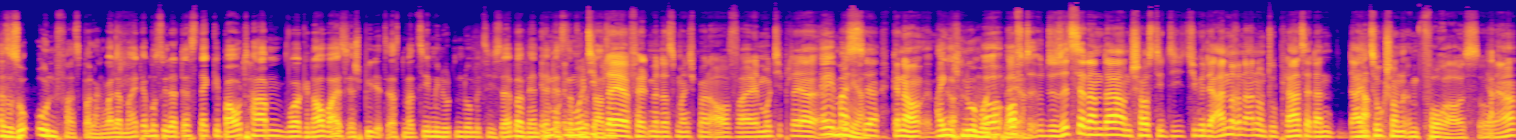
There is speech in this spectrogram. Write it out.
Also so unfassbar lang, weil er meint, er muss wieder das Deck gebaut haben, wo er genau weiß, er spielt jetzt erstmal 10 Minuten nur mit sich selber, während Im, der Rest Im. Multiplayer fällt mir das manchmal auf, weil im Multiplayer Ja, ich meine bist ja. genau Eigentlich nur Multiplayer. Oft, du sitzt ja dann da und schaust die, die Züge der anderen an und du planst ja dann deinen Ja. Zug schon im Voraus, so, Ja. ja.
